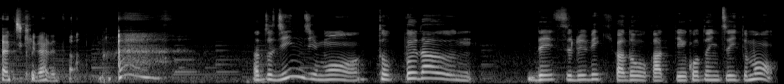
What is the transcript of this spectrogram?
断ち切られた。あと人事もトップダウンでするべきかどうかっていうことについても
